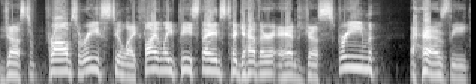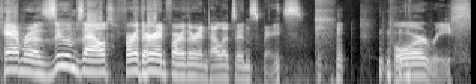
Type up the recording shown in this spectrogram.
just prompts Reese to like finally piece things together and just scream as the camera zooms out further and further until it's in space. Poor Reese.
